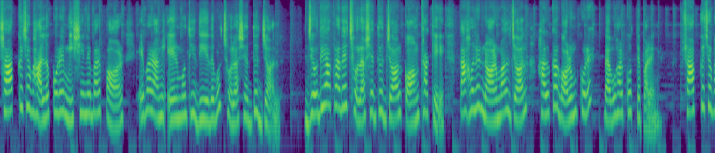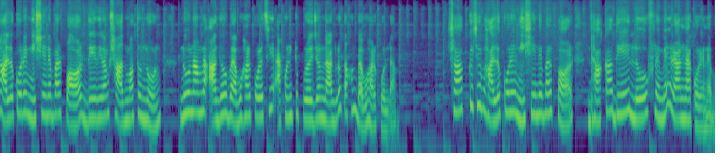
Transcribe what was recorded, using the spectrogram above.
সব কিছু ভালো করে মিশিয়ে নেবার পর এবার আমি এর মধ্যে দিয়ে দেব ছোলা সেদ্ধ জল। যদি আপনাদের ছোলা সেদ্ধ জল কম থাকে, তাহলে নর্মাল জল হালকা গরম করে ব্যবহার করতে পারেন। সব কিছু ভালো করে মিশিয়ে নেবার পর দিয়ে দিলাম স্বাদ মতো নুন। নুন আমরা আগেও ব্যবহার করেছি, এখন একটু প্রয়োজন লাগল তখন ব্যবহার করলাম। সব কিছু ভালো করে মিশিয়ে নেবার পর ঢাকা দিয়ে লো ফ্লেমে রান্না করে নেব।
